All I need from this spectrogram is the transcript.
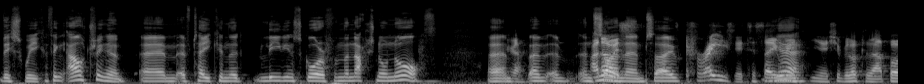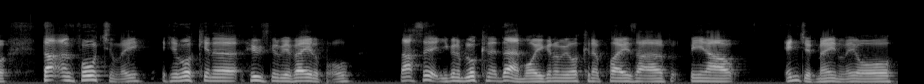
this week. I think Altrincham um, have taken the leading scorer from the national north um, Yeah. and, and, and them. So crazy to say Yeah. we you know should be looking at that. But that unfortunately, if you're looking at who's going to be available, that's it. You're going to be looking at them, or you're going to be looking at players that have been out injured mainly, or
